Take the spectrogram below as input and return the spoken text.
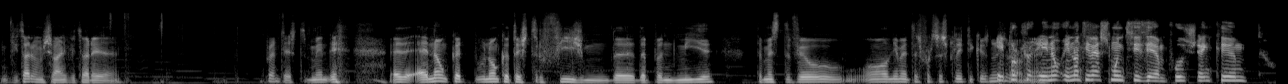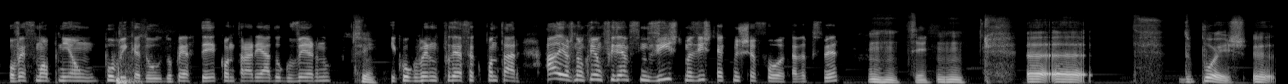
vitória, vamos chamar de vitória pronto, este men- a, a não, o não catastrofismo da, da pandemia também se deveu ao alinhamento das forças políticas no E, geral, porque- não é? e não, e não tiveste muitos exemplos em que houvesse uma opinião pública do, do PSD contrária à do governo Sim. e que o governo pudesse apontar ah, eles não queriam que fizéssemos isto, mas isto é que nos chafou, estás a perceber? Uhum. Sim. Uhum. Ah, ah, depois, ah,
